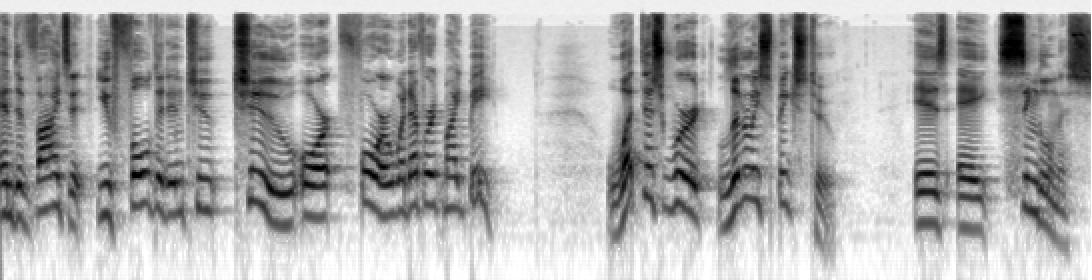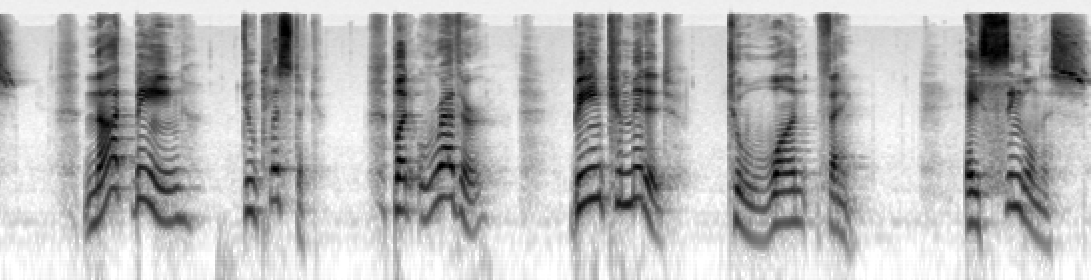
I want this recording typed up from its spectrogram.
and divides it. You fold it into two or four, whatever it might be. What this word literally speaks to is a singleness, not being duplistic, but rather being committed to one thing a singleness.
